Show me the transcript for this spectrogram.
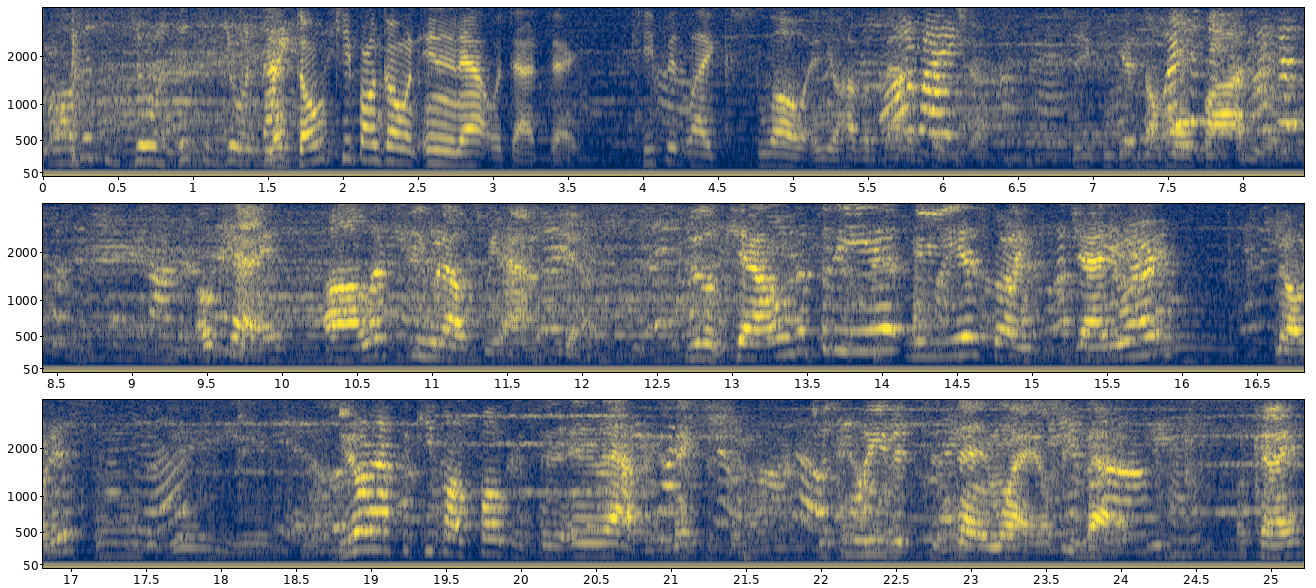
Chefs are Fanny and Isabel. Oh, this is doing, this is doing nice. don't keep on going in and out with that thing. Keep it like slow and you'll have a better right. picture. So you can get the whole body. In. gotta put this chicken on the Okay, uh, let's see what else we have here. Little calendar for the year, New Year starting January. Notice. You don't have to keep on focusing in and out because it makes it. Just leave it the same way. It'll be better. Okay?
